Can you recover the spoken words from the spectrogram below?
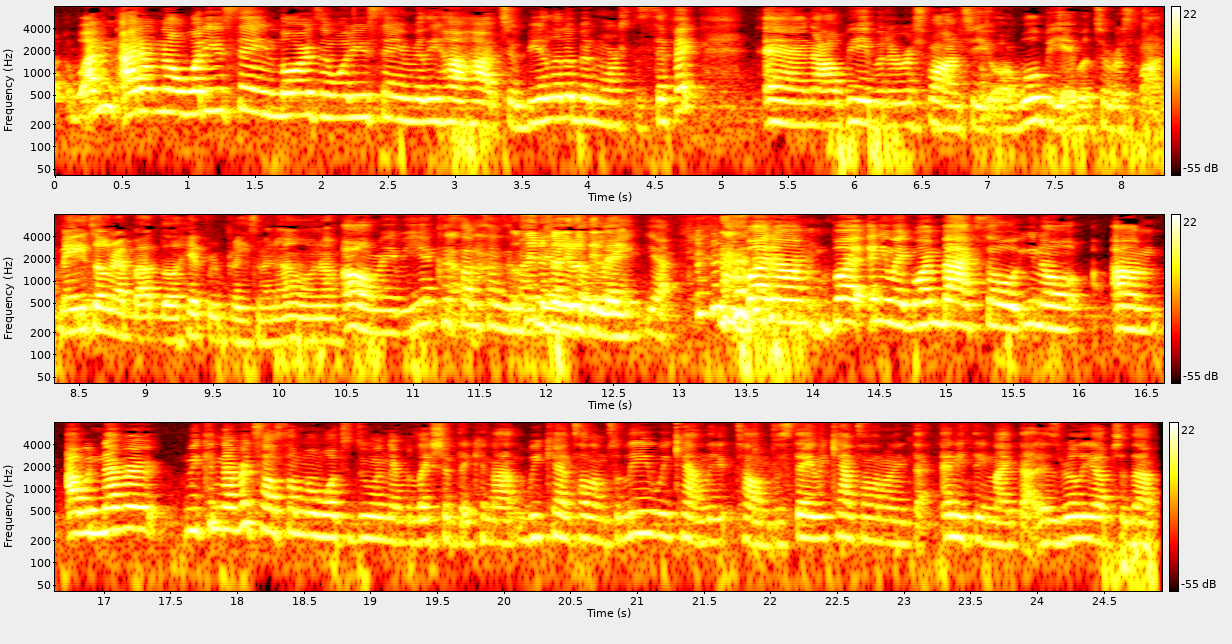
I don't, I don't know. What are you saying, Lords, and what are you saying, really, haha, to? Be a little bit more specific, and I'll be able to respond to you, or we'll be able to respond. Maybe to you. talking about the hip replacement. I don't know. Oh, maybe yeah, because sometimes it might be a little delay. Yeah, but um, but anyway, going back. So you know, um, I would never. We can never tell someone what to do in their relationship. They cannot. We can't tell them to leave. We can't leave, tell them to stay. We can't tell them anything, anything like that. It's really up to them.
